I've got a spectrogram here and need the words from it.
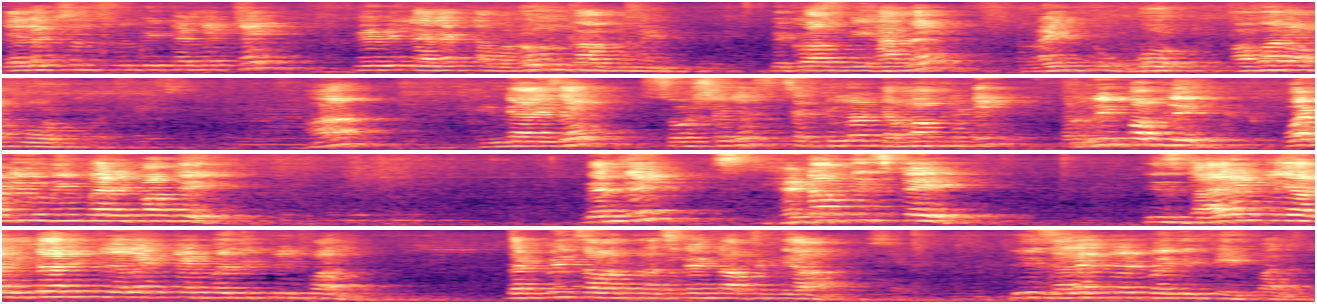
elections will be conducted, we will elect our own government because we have a right to vote, power of vote. Huh? India is a socialist, secular, democratic republic. What do you mean by republic? When the head of the state is directly or indirectly elected by the people, that means our president of India, he is elected by the people.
